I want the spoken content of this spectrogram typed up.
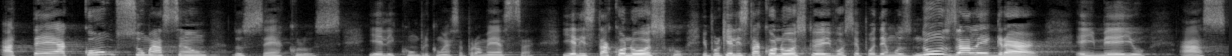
até a consumação dos séculos. E ele cumpre com essa promessa. E ele está conosco. E porque ele está conosco, eu e você podemos nos alegrar em meio às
